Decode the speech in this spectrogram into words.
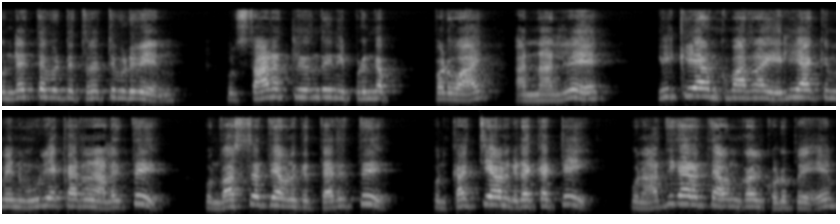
உன் நிலத்தை விட்டு துரத்து விடுவேன். உன் ஸ்தானத்திலிருந்து நீ பிடுங்கப்படுவாய். அந்நாளிலே இல்கியாவின் குமாரனாக எலியாக்கும் என்னும் ஊழியக்காரன் அழைத்து உன் வஸ்திரத்தை அவனுக்கு தரித்து உன் கட்சி அவனுக்கு இடக்கட்டி உன் அதிகாரத்தை அவன் கையில் கொடுப்பேன்.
